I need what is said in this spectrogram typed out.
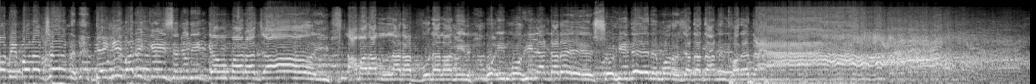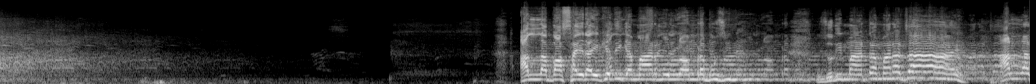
নবী বলেছেন ডেলিভারি যদি কেউ মারা যায়? আমার আল্লাহ রাব্বুল আলামিন ওই মহিলাটারে শহীদের মর্যাদা দান করে আল্লাহ বাসাই রাইখে দিকে মার মূল্য আমরা বুঝি না। যদি মাটা মারা যায়, আল্লাহ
